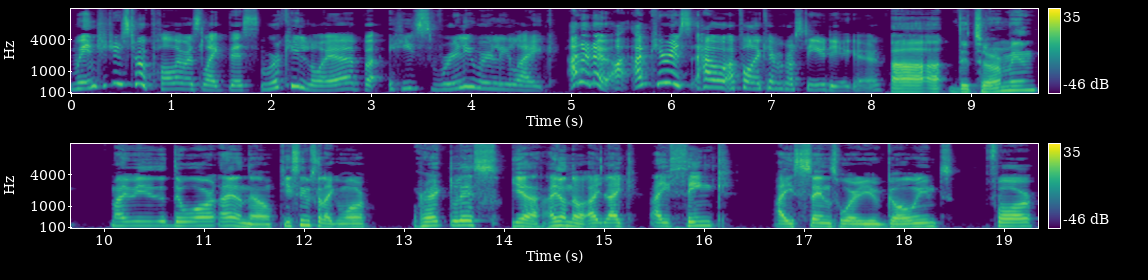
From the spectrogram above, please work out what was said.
we're introduced to Apollo as like this rookie lawyer, but he's really, really like I don't know. I- I'm curious how Apollo came across to you, Diego. Uh, determined might be the- the word. I don't know. He seems like more reckless. Yeah, I don't know. I like. I think I sense where you're going t- for.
